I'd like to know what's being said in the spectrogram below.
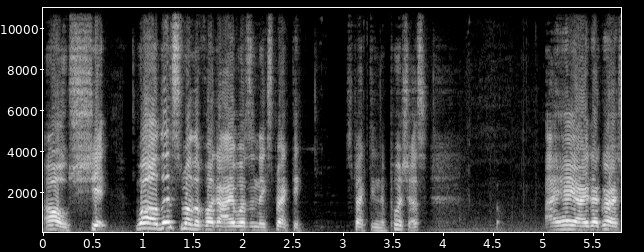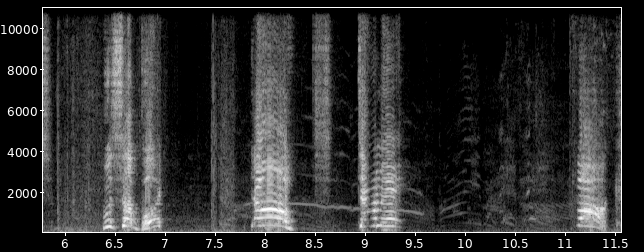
Oh shit. Well, this motherfucker I wasn't expecting expecting to push us. I hey, I digress. What's up, boy? Oh, damn it! Fuck!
